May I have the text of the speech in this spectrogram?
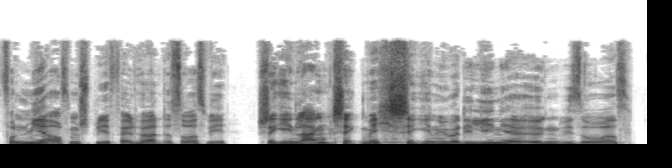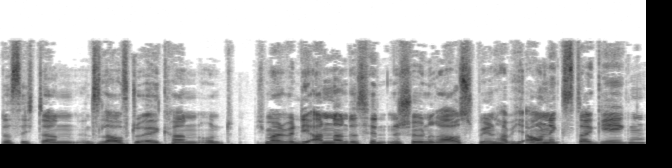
von mir auf dem Spielfeld hört, ist sowas wie, schick ihn lang, schick mich, schick ihn über die Linie, irgendwie sowas, dass ich dann ins Laufduell kann. Und ich meine, wenn die anderen das hinten schön rausspielen, habe ich auch nichts dagegen.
